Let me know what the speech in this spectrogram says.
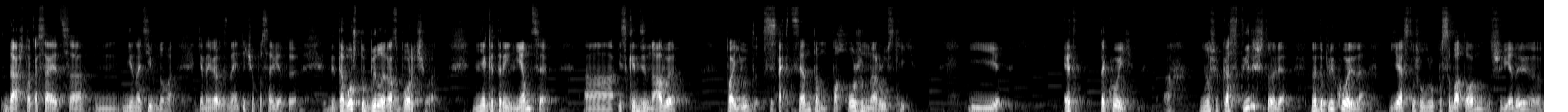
Да, что касается ненативного, я, наверное, знаете, что посоветую? Для того, чтобы было разборчиво. Некоторые немцы э, и скандинавы поют с акцентом, похожим на русский. И это такой немножко костыль, что ли, но это прикольно. Я слушал группу Сабатон, шведы,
